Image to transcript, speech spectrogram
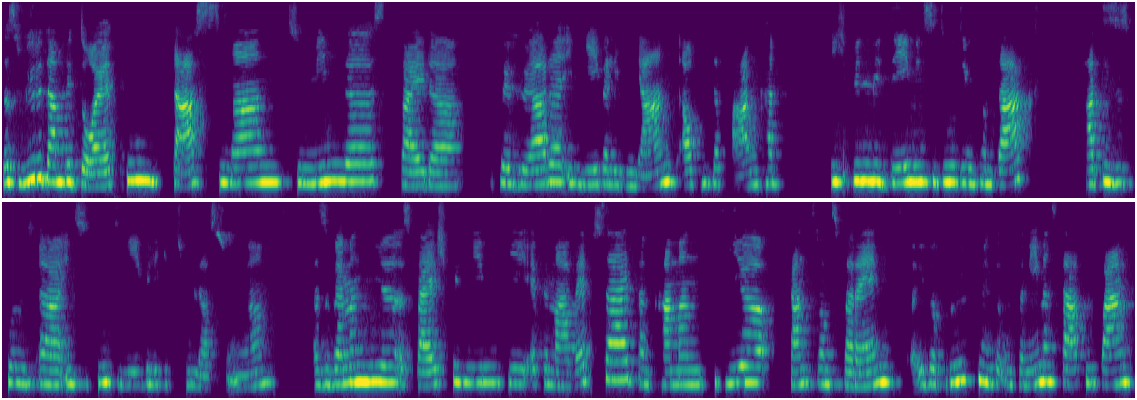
Das würde dann bedeuten, dass man zumindest bei der Behörde im jeweiligen Land auch hinterfragen kann, ich bin mit dem Institut in Kontakt, hat dieses äh, Institut die jeweilige Zulassung. Ja? Also wenn man hier als Beispiel nimmt die FMA-Website, dann kann man hier ganz transparent überprüfen in der Unternehmensdatenbank,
